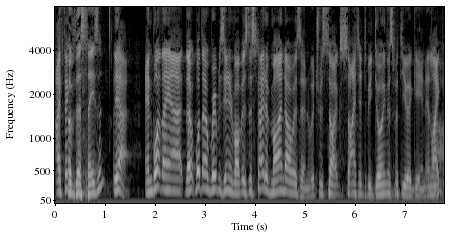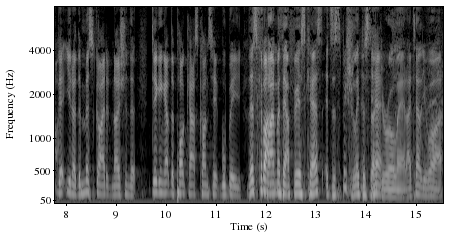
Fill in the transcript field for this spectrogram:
I think Of this season? yeah. And what they are, what they're representative of is the state of mind I was in, which was so excited to be doing this with you again, and like ah. the, you know the misguided notion that digging up the podcast concept will be This fun. combined with our first kiss, it's a special episode Yeah. you're all at. I tell you what.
